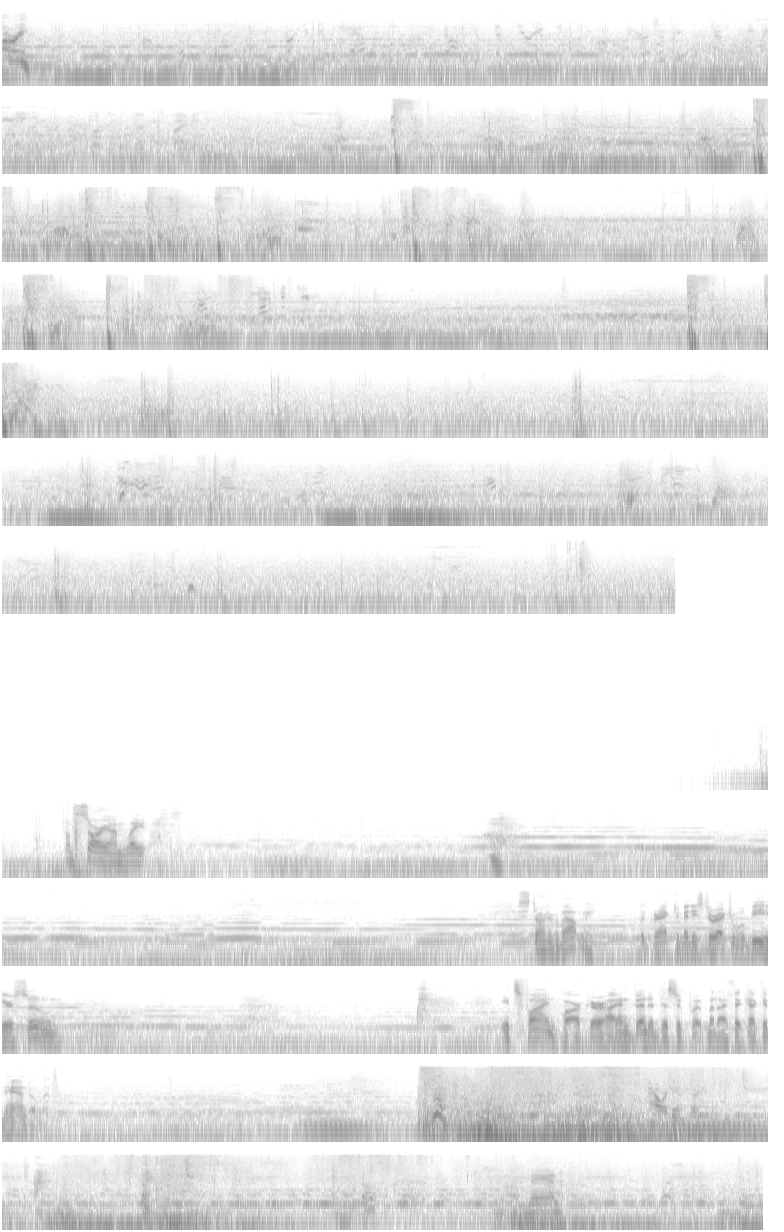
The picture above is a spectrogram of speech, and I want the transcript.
Sorry. I'm sorry I'm late. Oh. You started without me. The grant committee's director will be here soon. It's fine, Parker. I invented this equipment. I think I can handle it. Power damper.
